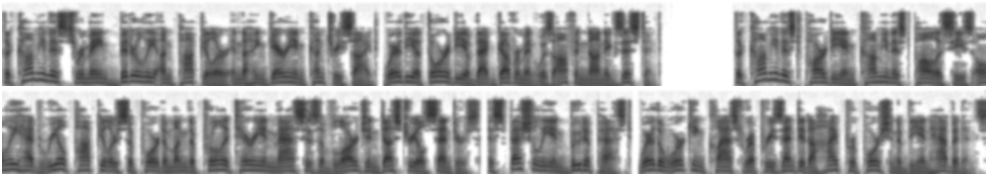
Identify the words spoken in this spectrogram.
The Communists remained bitterly unpopular in the Hungarian countryside, where the authority of that government was often non-existent. The Communist Party and communist policies only had real popular support among the proletarian masses of large industrial centers, especially in Budapest, where the working class represented a high proportion of the inhabitants.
